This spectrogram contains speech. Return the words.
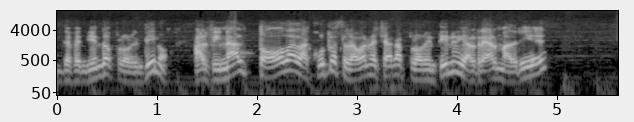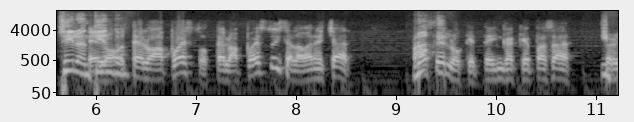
defendiendo a Florentino. Al final toda la culpa se la van a echar a Florentino y al Real Madrid. ¿eh? Sí, lo entiendo. Te lo, apuesto, te lo apuesto y se la van a echar. Pase lo que tenga que pasar. Pero,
